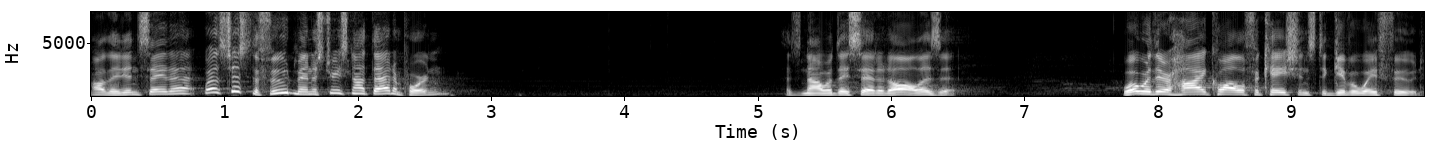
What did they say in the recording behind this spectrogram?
Oh, they didn't say that? Well, it's just the food ministry. It's not that important. That's not what they said at all, is it? What were their high qualifications to give away food?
